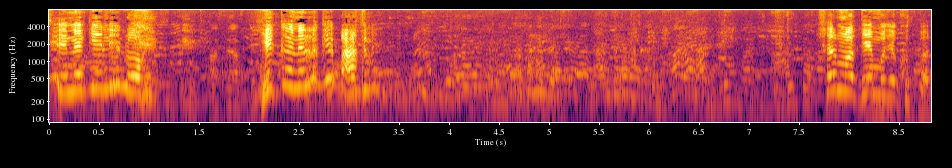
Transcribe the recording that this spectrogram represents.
जीने के लिए लोग ये कहने लगे भारत में। शर्म है मुझे खुद पर।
